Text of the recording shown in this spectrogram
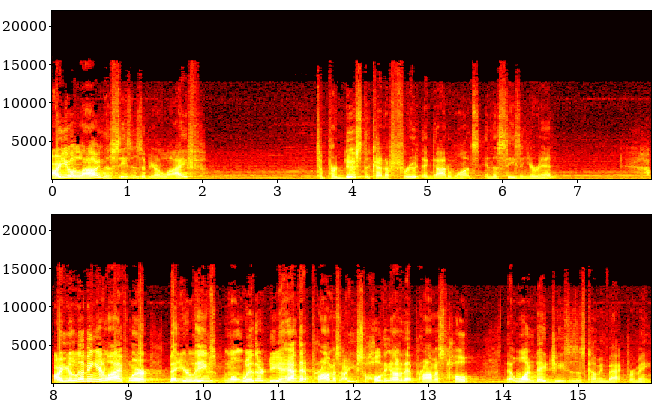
Are you allowing the seasons of your life to produce the kind of fruit that God wants in the season you're in? Are you living your life where that your leaves won't wither? Do you have that promise? Are you holding on to that promised hope that one day Jesus is coming back for me?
